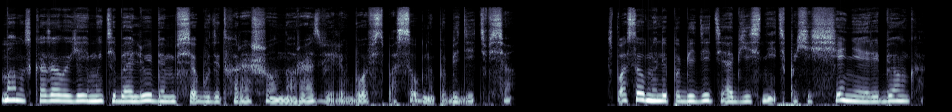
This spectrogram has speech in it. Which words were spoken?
Мама сказала ей, мы тебя любим, все будет хорошо, но разве любовь способна победить все? Способна ли победить и объяснить похищение ребенка?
